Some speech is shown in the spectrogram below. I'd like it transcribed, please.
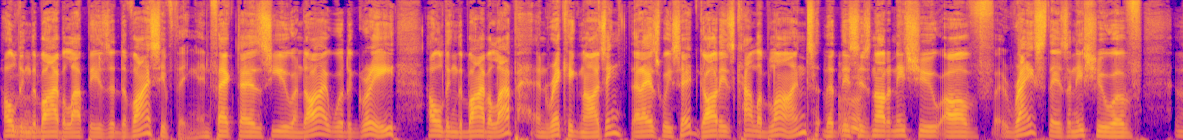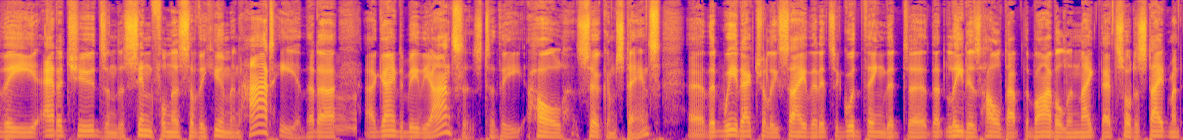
holding the Bible up is a divisive thing. In fact, as you and I would agree, holding the Bible up and recognizing that, as we said, God is colorblind, that this mm-hmm. is not an issue of race, there's an issue of the attitudes and the sinfulness of the human heart here that are, are going to be the answers to the whole circumstance. Uh, that we'd actually say that it's a good thing that uh, that leaders hold up the Bible and make that sort of statement.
